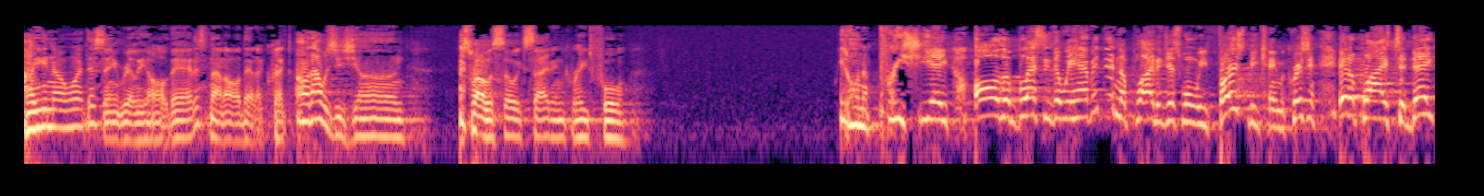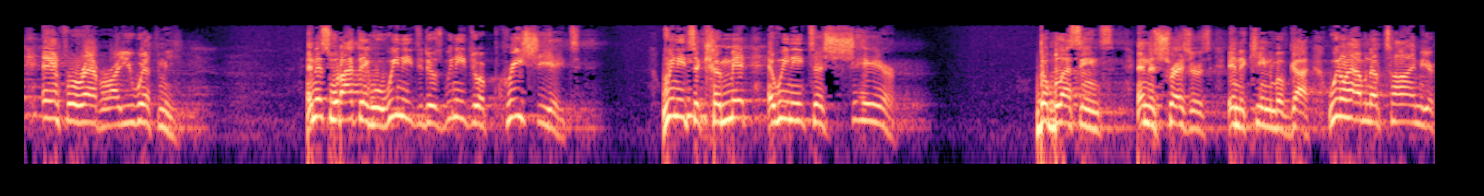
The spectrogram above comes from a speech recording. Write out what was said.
oh, you know what? This ain't really all that. It's not all that I cracked. Oh, that was just young. That's why I was so excited and grateful. We don't appreciate all the blessings that we have. It didn't apply to just when we first became a Christian. It applies today and forever. Are you with me? And this is what I think what we need to do is we need to appreciate. We need to commit and we need to share the blessings and the treasures in the kingdom of God. We don't have enough time here,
